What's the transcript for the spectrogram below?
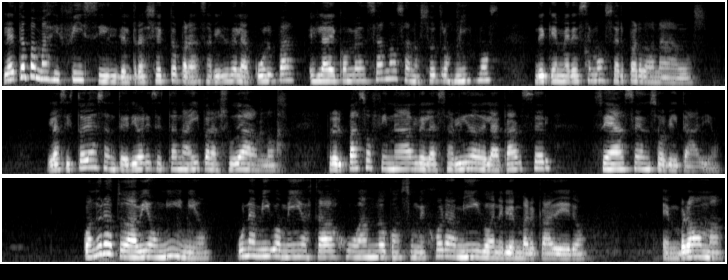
la etapa más difícil del trayecto para salir de la culpa es la de convencernos a nosotros mismos de que merecemos ser perdonados. Las historias anteriores están ahí para ayudarnos, pero el paso final de la salida de la cárcel se hace en solitario. Cuando era todavía un niño, un amigo mío estaba jugando con su mejor amigo en el embarcadero. En broma,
